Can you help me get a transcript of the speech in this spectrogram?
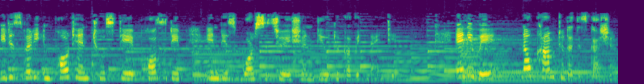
it is very important to stay positive in this worst situation due to COVID 19. Anyway, now come to the discussion.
